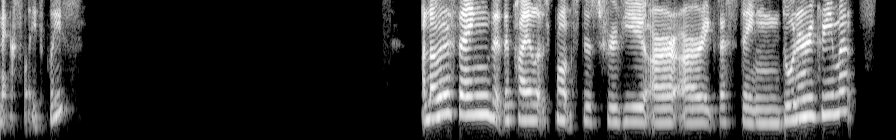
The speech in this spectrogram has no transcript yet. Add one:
Next slide, please. Another thing that the pilots prompted us to review are our existing donor agreements.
